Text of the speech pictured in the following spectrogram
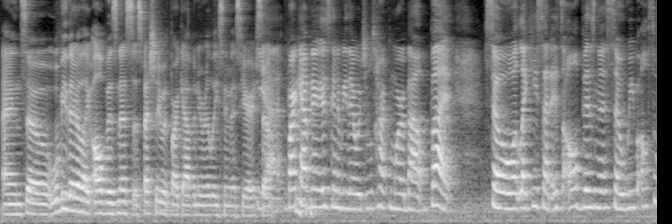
And so we'll be there like all business, especially with Bark Avenue releasing this year. So. Yeah, Bark Avenue is going to be there, which we'll talk more about. But so, like he said, it's all business. So we also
